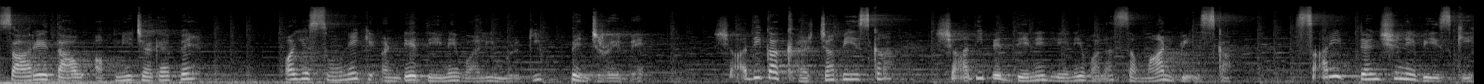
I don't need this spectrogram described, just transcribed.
सारे दाव अपनी जगह पे और ये सोने के अंडे देने वाली मुर्गी पिंजरे में। शादी का खर्चा भी इसका शादी पे देने लेने वाला सामान भी इसका सारी टेंशनें भी इसकी।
